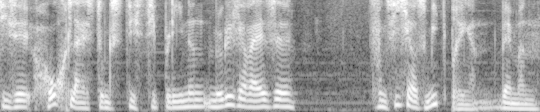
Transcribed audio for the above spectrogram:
diese Hochleistungsdisziplinen möglicherweise von sich aus mitbringen, wenn man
